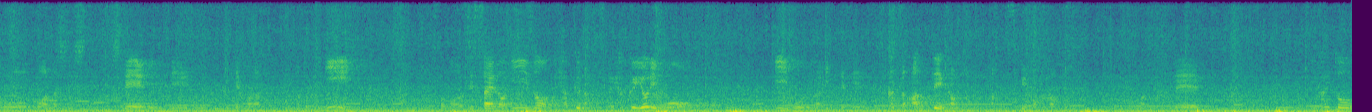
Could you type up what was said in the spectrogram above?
をお渡しして打ってみてもらった時にその実際の E ゾーンの100なんですね100よりもいいボールがいっててかつ安定感もあってスピンもかかってるので意外と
